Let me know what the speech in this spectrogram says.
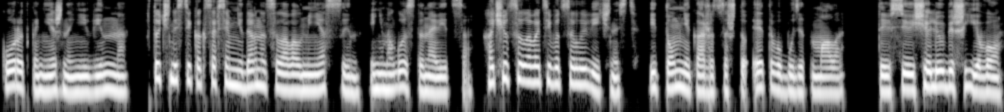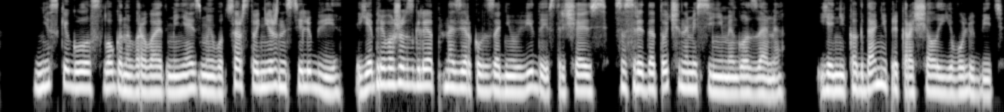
Коротко, нежно, невинно. В точности, как совсем недавно целовал меня сын, и не могу остановиться. Хочу целовать его целую вечность. И то мне кажется, что этого будет мало. «Ты все еще любишь его», Низкий голос Логана вырывает меня из моего царства нежности и любви. Я перевожу взгляд на зеркало заднего вида и встречаюсь со сосредоточенными синими глазами. Я никогда не прекращала его любить.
